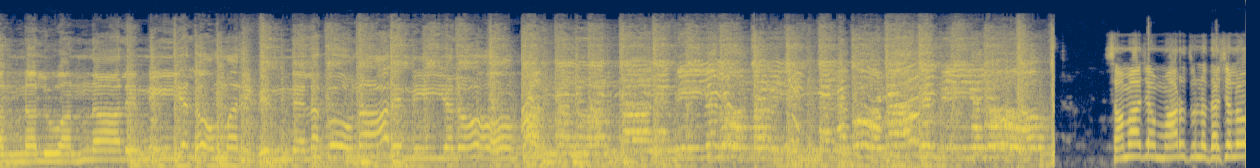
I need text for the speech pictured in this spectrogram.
అన్నలు అన్నాలె నీయలో మరి వెన్నెల కోనాలె నీయలో. సమాజం మారుతున్న దశలో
